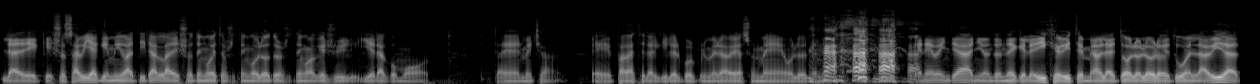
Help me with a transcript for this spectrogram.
la de que yo sabía que me iba a tirar la de yo tengo esto, yo tengo lo otro, yo tengo aquello, y, y era como, está bien, Mecha, eh, pagaste el alquiler por primera vez hace un mes, boludo, tenés, tenés 20 años, ¿entendés? Que le dije, viste, me habla de todos los logros que tuvo en la vida,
